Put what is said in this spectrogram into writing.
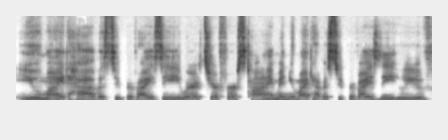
you might have a supervisee where it's your first time and you might have a supervisee who you've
